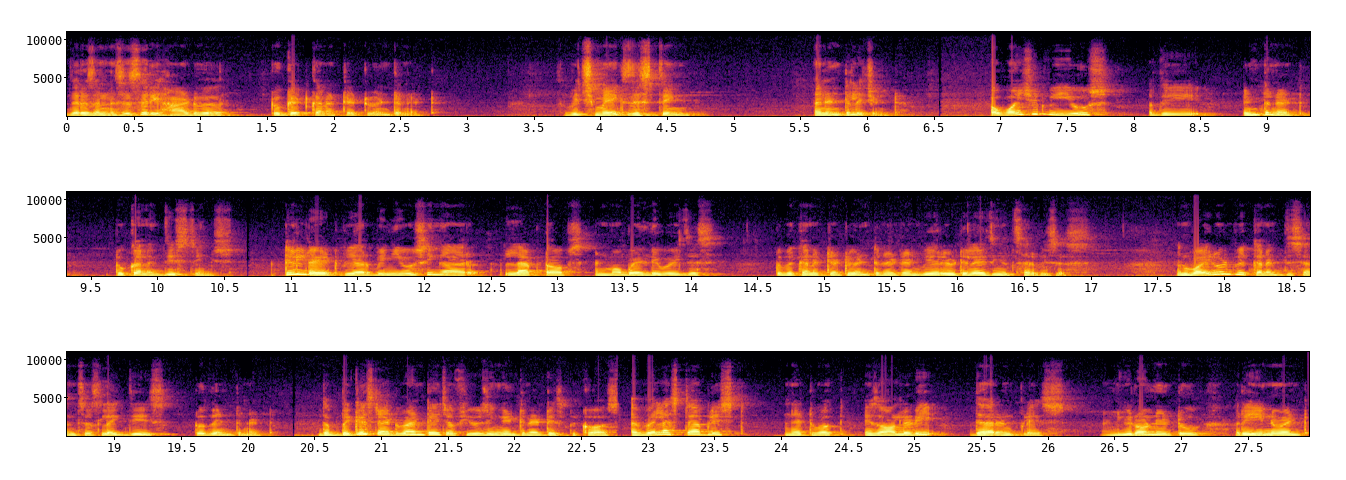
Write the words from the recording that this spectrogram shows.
there is a necessary hardware to get connected to internet which makes this thing an intelligent. Why should we use the internet to connect these things? Till date, we have been using our laptops and mobile devices to be connected to internet and we are utilizing its services. And why don't we connect the sensors like these to the internet? The biggest advantage of using internet is because a well-established network is already there in place and you don't need to reinvent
